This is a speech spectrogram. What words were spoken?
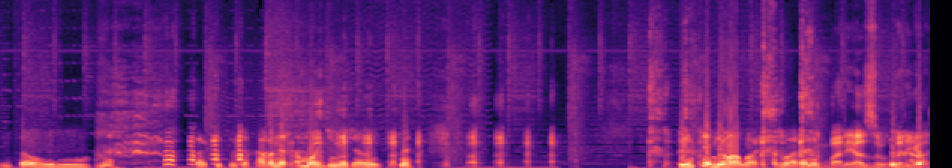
Então, né? Só que tu já tava nessa modinha já antes, né? Tu entendeu a lógica agora, né? Baleia azul, tô ligado.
